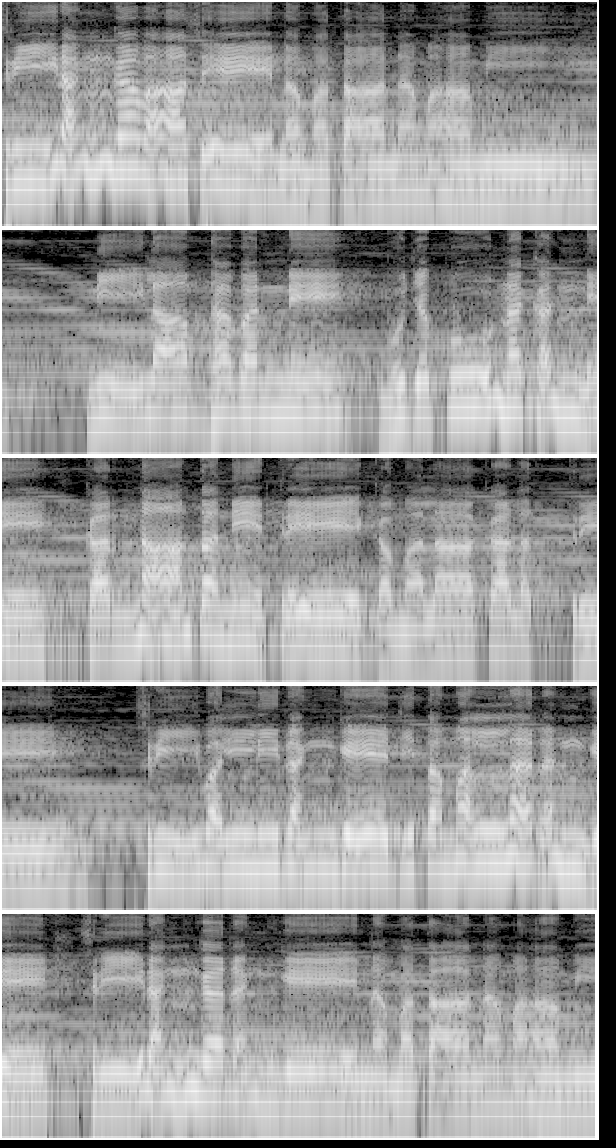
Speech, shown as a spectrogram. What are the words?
श्रीरङ्गवासे नमता नमामि नीलाब्धवर्णे भुजपूर्णकन्ने कर्णान्तनेत्रे कमलाकळत्रे श्रीवल्लिरङ्गे जितमल्लरङ्गे श्रीरङ्गरङ्गे नमता नमामि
